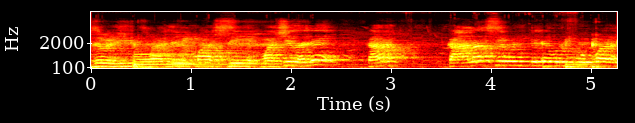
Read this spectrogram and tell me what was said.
जळी झाले मासे. मासे झाले? का? काला सेवन केल्यावर गोपाळ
